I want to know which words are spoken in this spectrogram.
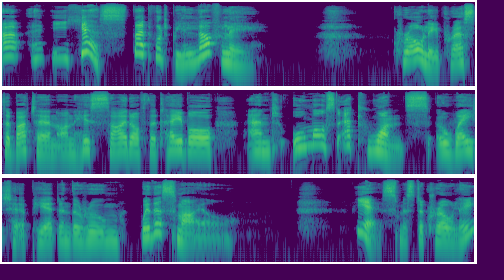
Uh, yes, that would be lovely. Crowley pressed a button on his side of the table, and almost at once a waiter appeared in the room with a smile. Yes, Mr. Crowley,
